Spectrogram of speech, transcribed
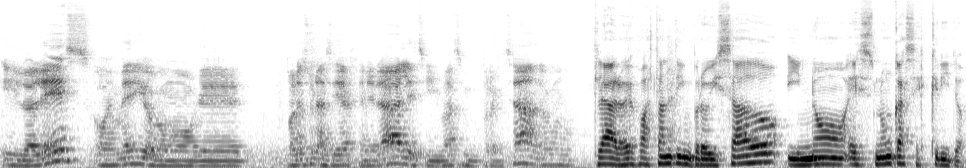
y lo lees o en medio como que pones unas ideas generales y vas improvisando? ¿Cómo? Claro, es bastante improvisado y no es nunca es escrito.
